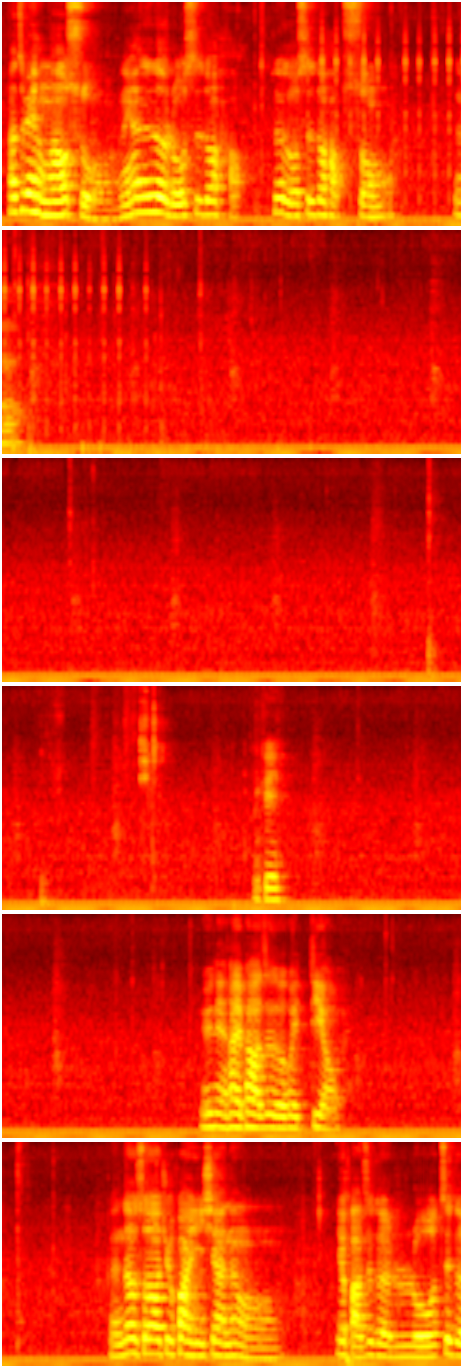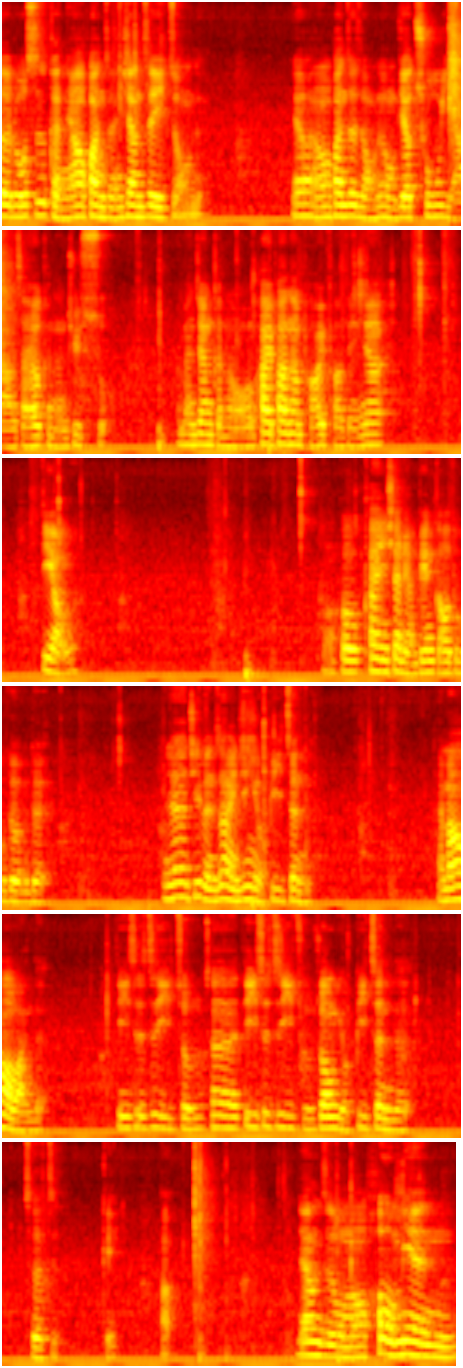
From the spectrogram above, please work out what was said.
它这边很好锁，你看这个螺丝都好，这个螺丝都好松，嗯。OK，有点害怕这个会掉，可能到时候要去换一下那种，要把这个螺这个螺丝可能要换成像这一种的。要然后换这种那种比较粗牙才有可能去锁，不然这样可能我害怕那跑一跑，等一下掉了。然后看一下两边高度对不对？现在基本上已经有避震了，还蛮好玩的。第一次自己组，真的第一次自己组装有避震的车子，OK，好。这样子我们后面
